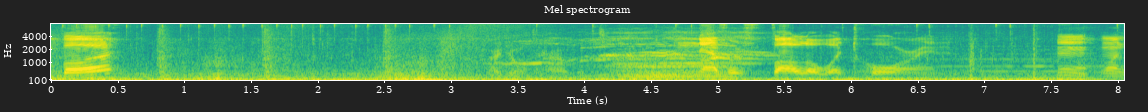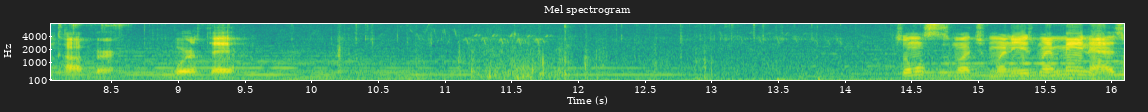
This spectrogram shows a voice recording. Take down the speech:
Me, boy. I don't have it. Never follow a Tauren. Eh, one copper. Worth it. It's almost as much money as my main has.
